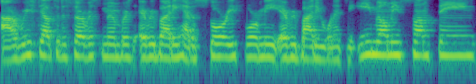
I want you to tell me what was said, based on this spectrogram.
I reached out to the service members. Everybody had a story for me. Everybody wanted to email me something.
